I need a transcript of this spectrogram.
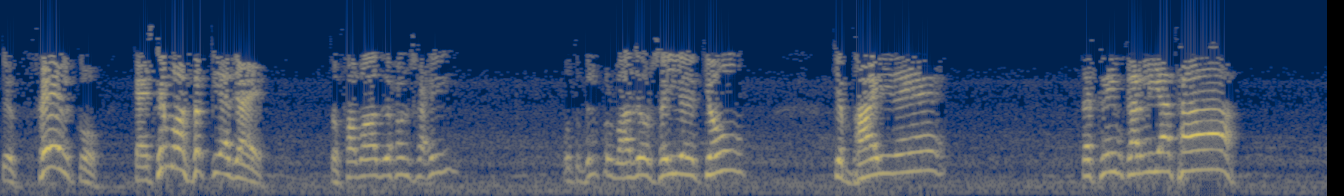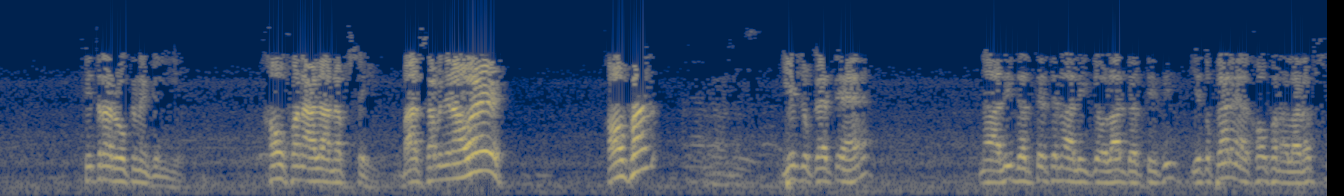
کے فیل کو کیسے موافق کیا جائے؟ تو فواد صحیح۔ وہ تو بالکل واضح اور صحیح ہے۔ کیوں؟ کہ بھائی نے تسلیم کر لیا تھا فطرہ روکنے کے لیے۔ خوفن اعلی نب سے ہی بات سمجھنا ہوئے خوفن یہ جو کہتے ہیں، نہ علی ڈرتے تھے، نہ علی کی اولاد ڈرتی تھی، یہ تو کہہ رہے ہیں خوفن اللہ نفس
